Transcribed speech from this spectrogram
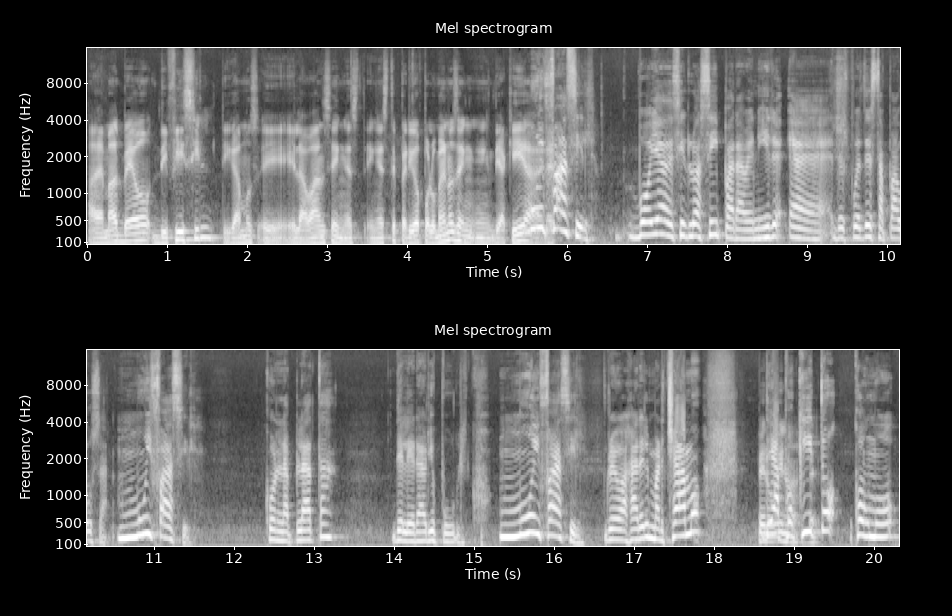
además veo difícil, digamos, el avance en este, en este periodo, por lo menos en, de aquí a... Muy fácil, voy a decirlo así para venir después de esta pausa. Muy fácil con la plata del erario público. Muy fácil rebajar el marchamo, de a poquito como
